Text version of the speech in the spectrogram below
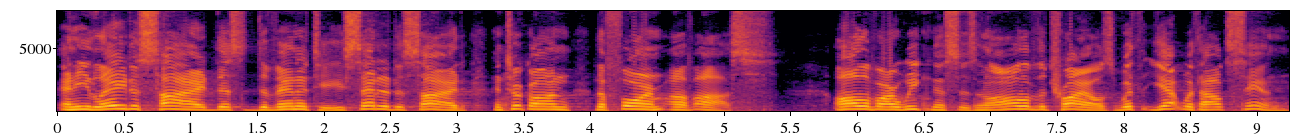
and he laid aside this divinity, he set it aside and took on the form of us, all of our weaknesses and all of the trials, with, yet without sin.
